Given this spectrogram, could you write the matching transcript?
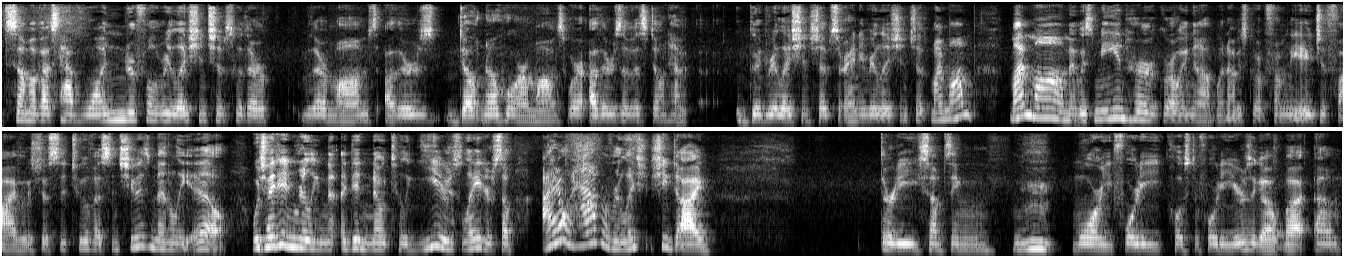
some of us have wonderful relationships with our with our moms. Others don't know who our moms were. Others of us don't have good relationships or any relationships. My mom my mom, it was me and her growing up when I was from the age of five. It was just the two of us, and she was mentally ill, which I didn't really know, I didn't know till years later. So I don't have a relation. She died thirty something more, forty close to forty years ago, but um,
